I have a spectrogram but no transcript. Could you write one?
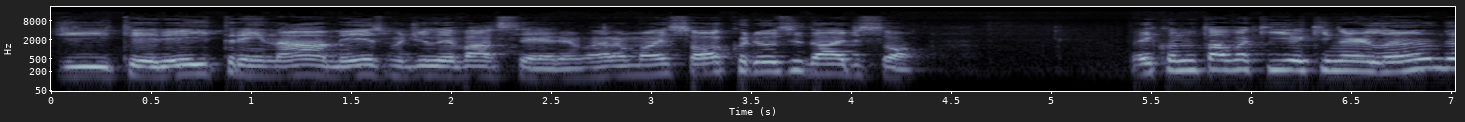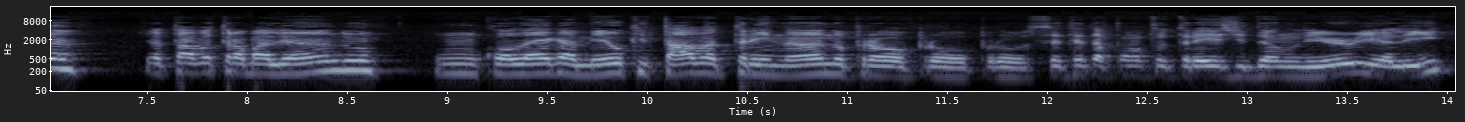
de querer ir treinar mesmo, de levar a sério. Era mais só curiosidade só. Daí quando eu tava aqui, aqui na Irlanda, já estava trabalhando, um colega meu que estava treinando pro, pro, pro 70.3 de Dunleary ali,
